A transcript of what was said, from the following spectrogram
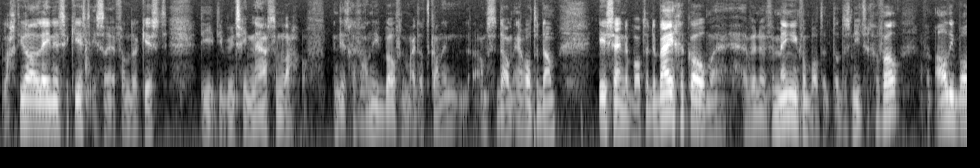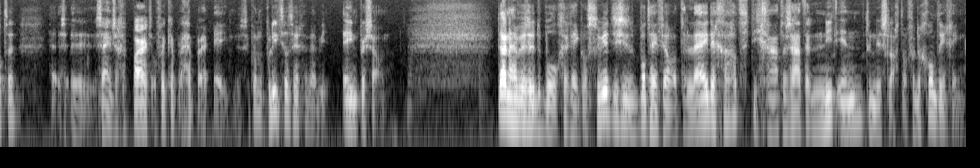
lag hij wel alleen in zijn kist? Is er van de kist die, die misschien naast hem lag, of in dit geval niet boven maar dat kan in Amsterdam en Rotterdam, is zijn de botten erbij gekomen? Hebben we een vermenging van botten? Dat is niet het geval. Van al die botten zijn ze gepaard of ik heb, heb er één. Dus ik kan de politie al zeggen, we hebben hier één persoon. Daarna hebben ze de boel gereconstrueerd. Je ziet, het bot heeft wel wat te lijden gehad. Die gaten zaten er niet in toen dit slachtoffer de grond inging.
